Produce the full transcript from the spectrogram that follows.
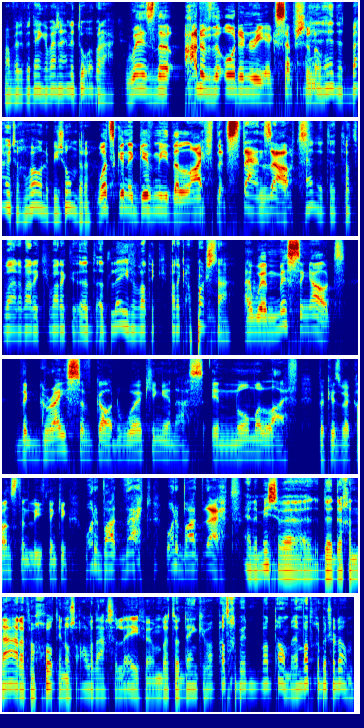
Maar we, we denken, waar zijn de doorbraken? Where's the out of the ordinary exceptional? hè, Dat buitengewone, bijzondere. What's going to give me the life that stands out? Dat, dat waar, waar ik, waar ik, het, het leven wat ik, wat ik apart sta. And we're missing out the grace of God working in us in normal life because we're constantly thinking, what about that? What about that? En dan missen we de, de genade van God in ons alledaagse leven. Omdat we denken, wat, wat gebeurt wat dan? En wat gebeurt er dan?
